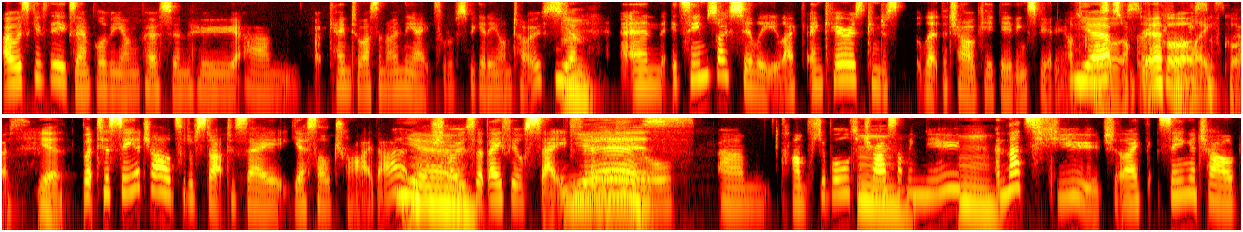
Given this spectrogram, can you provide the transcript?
I always give the example of a young person who um, came to us and only ate sort of spaghetti on toast. Yep. Mm. And it seems so silly. Like, and carers can just let the child keep eating spaghetti on Of toast. Yep, course, very of course, definitely. of course. Yeah. but to see a child sort of start to say, Yes, I'll try that, Yeah. shows that they feel safe and they feel Yes. Um, comfortable to try Mm. something new. Mm. And that's huge. Like seeing a child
